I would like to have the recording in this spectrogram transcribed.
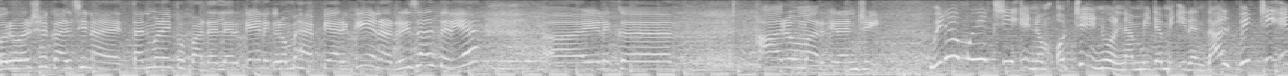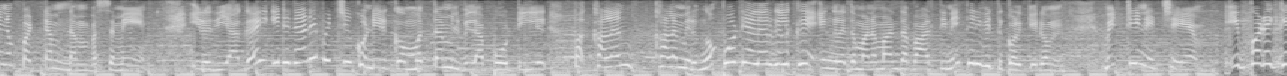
ஒரு வருஷம் கழித்து நான் தன்முனைப்பு பாடலில் இருக்கேன். எனக்கு ரொம்ப ஹாப்பியாக இருக்குது என்னோட ரிசல்ட் தெரிய எனக்கு ஆர்வமாக இருக்குது நன்றி. விடாமுயற்சி என்னும் ஒற்றை நூல் நம்மிடம் இருந்தால் வெற்றி என்னும் பட்டம் நம் வசமே. இறுதியாக இது நடைபெற்று கொண்டிருக்கும் முத்தமிழ் விழா போட்டியில் ப- களம் களமிறங்கும் போட்டியாளர்களுக்கு எங்களது மனமார்ந்த வாழ்த்தினை தெரிவித்துக் கொள்கிறோம். வெற்றி நிச்சயம். இப்படிக்கு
